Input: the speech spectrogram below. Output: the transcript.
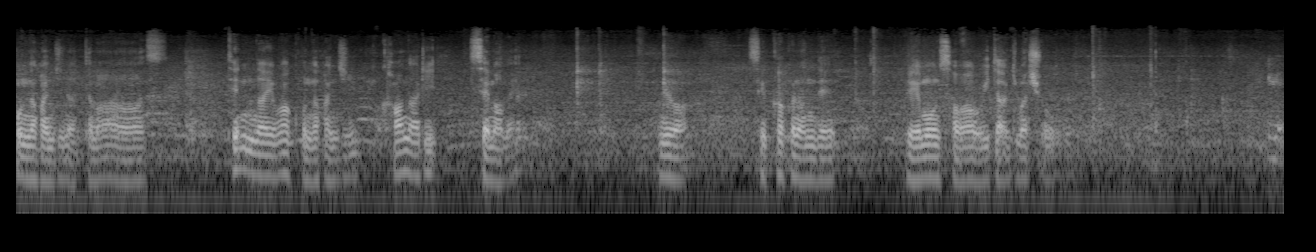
こんな感じになってます。店内はこんな感じ。かなり狭め。ではせっかくなんでレモンサワーをいただきましょうで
